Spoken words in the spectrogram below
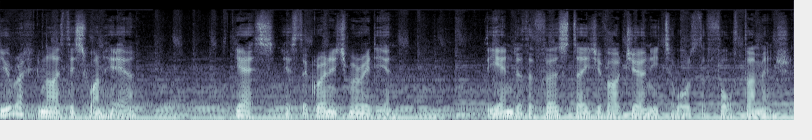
Do you recognise this one here? Yes, it's the Greenwich Meridian, the end of the first stage of our journey towards the fourth dimension.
